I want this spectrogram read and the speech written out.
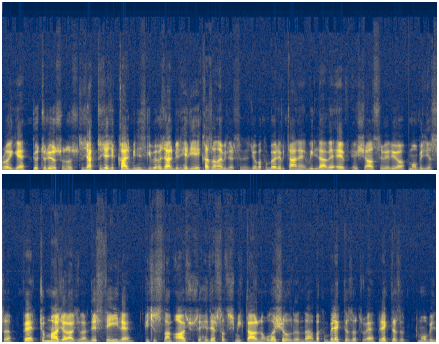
Roig'e götürüyorsunuz. Sıcak sıcacık kalbiniz gibi özel bir hediyeyi kazanabilirsiniz diyor. Bakın böyle bir tane villa ve ev eşyası veriyor, mobilyası. Ve tüm maceracıların desteğiyle iç ısıtan ağaç süsü hedef satış miktarına ulaşıldığında bakın Black Desert ve Black Desert mobil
